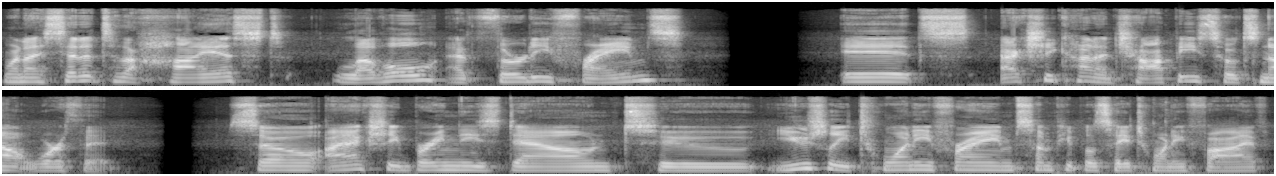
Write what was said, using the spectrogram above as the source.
when I set it to the highest level at 30 frames, it's actually kind of choppy, so it's not worth it. So I actually bring these down to usually 20 frames. Some people say 25.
